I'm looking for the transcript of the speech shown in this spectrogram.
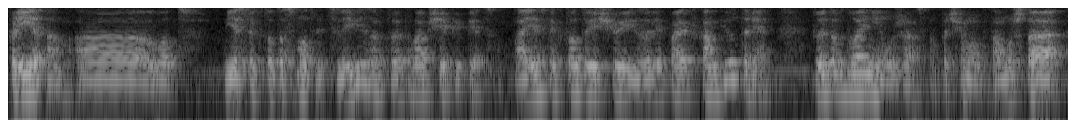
При этом, вот, если кто-то смотрит телевизор, то это вообще пипец. А если кто-то еще и залипает в компьютере, то это вдвойне ужасно. Почему? Потому что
